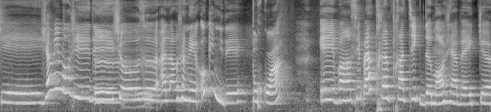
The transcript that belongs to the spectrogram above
J'ai jamais mangé des Euh. choses, alors je n'ai aucune idée. Pourquoi? Eh ben, c'est pas très pratique de manger avec euh,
